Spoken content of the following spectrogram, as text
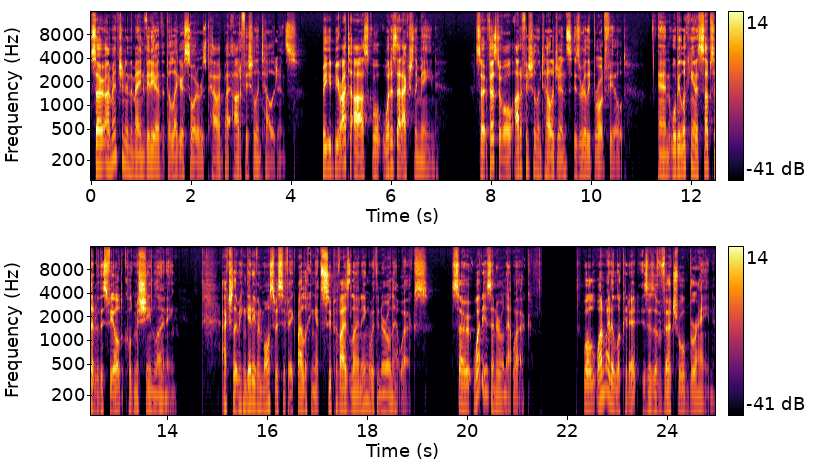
So I mentioned in the main video that the LEGO sorter is powered by artificial intelligence. But you'd be right to ask, well, what does that actually mean? So first of all, artificial intelligence is a really broad field. And we'll be looking at a subset of this field called machine learning. Actually, we can get even more specific by looking at supervised learning with neural networks. So what is a neural network? Well, one way to look at it is as a virtual brain,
